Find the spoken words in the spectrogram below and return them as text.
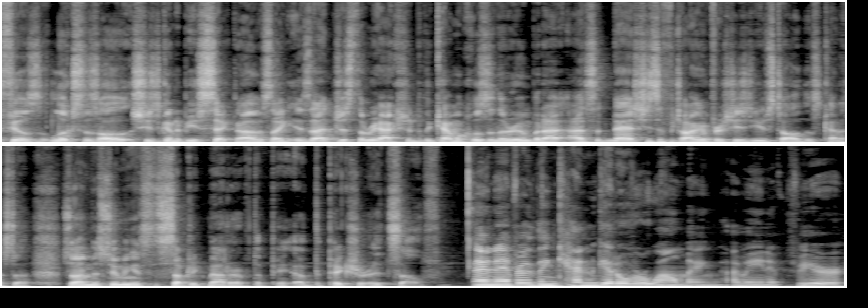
feels looks as all she's going to be sick. And I was like, is that just the reaction to the chemicals in the room? But I, I said, nah, she's a photographer. She's used to all this kind of stuff. So I'm assuming it's the subject matter of the of the picture itself. And everything can get overwhelming. I mean, if you're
